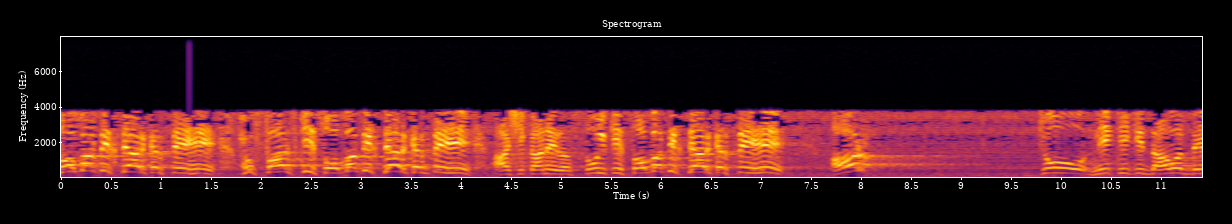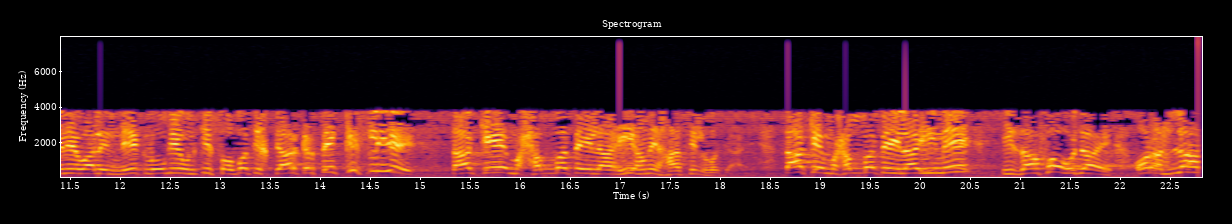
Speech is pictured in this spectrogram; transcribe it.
صحبت اختیار کرتے ہیں، حفاظ کی صحبت اختیار کرتے ہیں، عاشقان رسول کی صحبت اختیار کرتے ہیں۔ اور جو نیکی کی دعوت دینے والے نیک لوگ ہیں، ان کی صحبت اختیار کرتے ہیں۔ کس لیے؟ تاکہ محبت الہی ہمیں حاصل ہو جائے۔ تاکہ محبت الہی میں اضافہ ہو جائے اور اللہ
